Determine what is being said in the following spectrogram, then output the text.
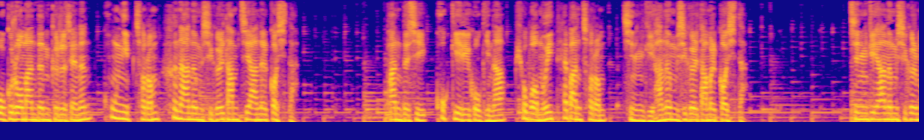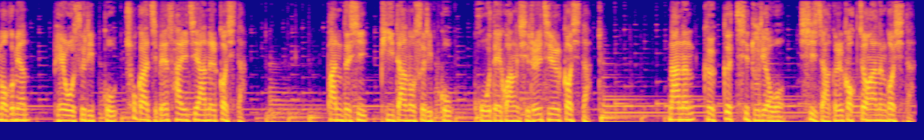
옥으로 만든 그릇에는 콩잎처럼 흔한 음식을 담지 않을 것이다. 반드시 코끼리 고기나 표범의 태반처럼 진귀한 음식을 담을 것이다. 진귀한 음식을 먹으면 배옷을 입고 초가집에 살지 않을 것이다. 반드시 비단 옷을 입고 고대 광시를 지을 것이다. 나는 그 끝이 두려워 시작을 걱정하는 것이다.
